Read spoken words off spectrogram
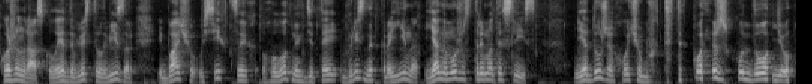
Кожен раз, коли я дивлюсь телевізор і бачу усіх цих голодних дітей в різних країнах, я не можу стримати сліз. Я дуже хочу бути такою ж худою.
